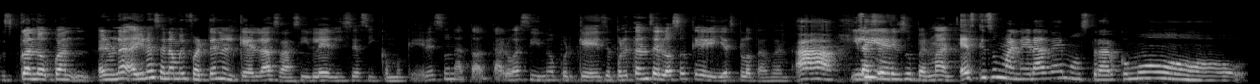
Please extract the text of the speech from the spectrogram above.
pues, cuando, cuando en una, hay una escena muy fuerte en la que él o sea, así le dice así como que eres una tonta, algo así, ¿no? Porque se pone tan celoso que ella explota, o sea, ah, y la sí, siente es, súper mal. es que su manera de mostrar como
